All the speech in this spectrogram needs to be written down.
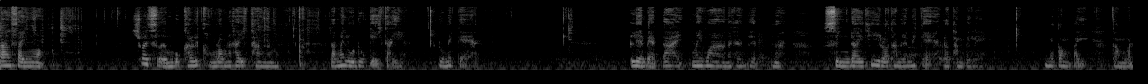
การใส่หมวก ช่วยเสริมบุคลิกของเรานะคะ อีกทางหนึ่งทำให้รู้ดูเก๋ไก่ ดูไม่แก่ เรียนแบบได้ไม่ว่านะคะเพื่อนนะสิ่งใดที่เราทำแล้วไม่แก่ เราทำไปเลย ไม่ต้องไปกังวล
